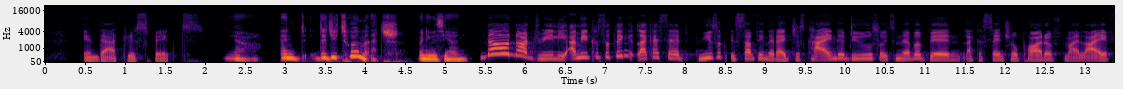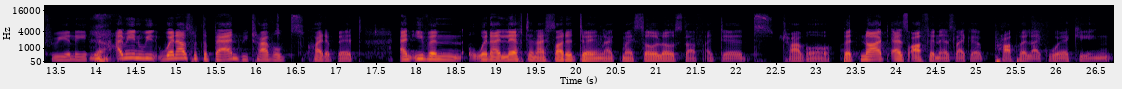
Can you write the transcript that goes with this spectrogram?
in that respect. Yeah. And did you tour much? when he was young? No, not really. I mean, cause the thing, like I said, music is something that I just kind of do. So it's never been like a central part of my life, really. Yeah. I mean, we, when I was with the band, we traveled quite a bit. And even when I left and I started doing like my solo stuff, I did travel, but not as often as like a proper like working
